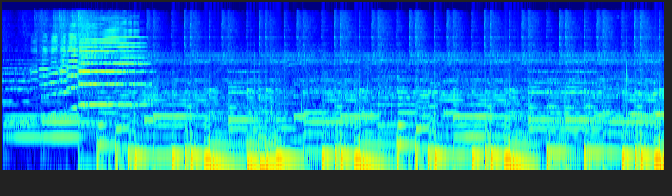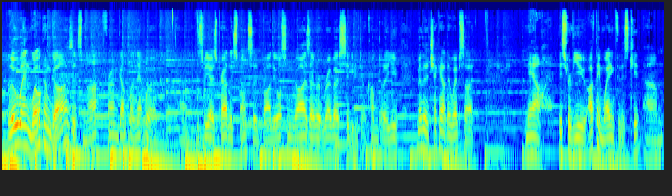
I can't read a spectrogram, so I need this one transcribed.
Hello and welcome, guys. It's Mark from Gunpla Network. Uh, this video is proudly sponsored by the awesome guys over at robocity.com.au. Remember to check out their website. Now, this review, I've been waiting for this kit. Um,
